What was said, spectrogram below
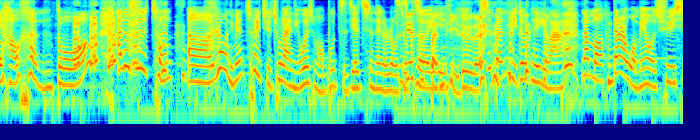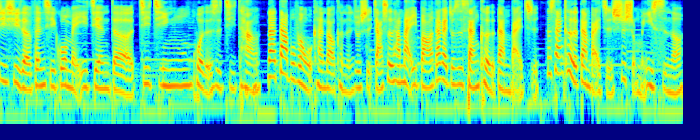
你好很多，它就是从呃肉里面萃取出来，你为什么不直接吃那个肉就可以？吃本体对不对？吃本体就可以啦。那么当然我没有去细细的分析过每一间的鸡精或者是鸡汤，那大部分我看到可能就是假设他买一包，大概就是三。克的蛋白质，那三克的蛋白质是什么意思呢？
